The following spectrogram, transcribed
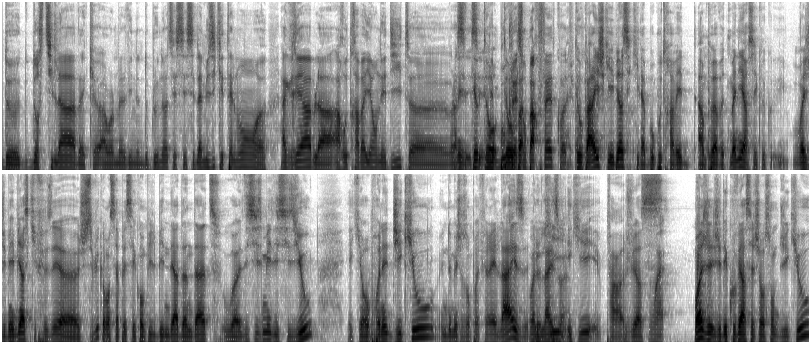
de, de- dans ce style-là avec euh, Aaron Melvin and the Blue Notes. Et c'est de la musique qui est tellement euh, agréable à, à retravailler en edit. euh, voilà, c'est- Théo- c'est- Théo- les boucles elles sont parfaites quoi. Théo. Paris, ce qui est bien, c'est qu'il a beaucoup travaillé un peu à votre manière. C'est que moi, j'aimais bien ce qu'il faisait. euh, je sais plus comment s'appelait, ses compiles Binder Done That ou euh, This Is Me, This Is You, et qui reprenait GQ, une de mes chansons préférées, Lies, Ouais, et, le qui, Lies, ouais. et qui, enfin, je veux dire, Ouais. moi, j'ai découvert cette chanson de GQ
